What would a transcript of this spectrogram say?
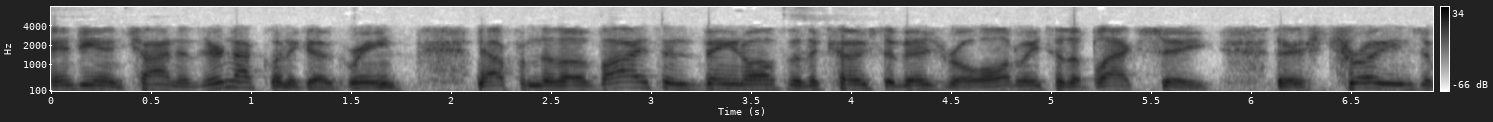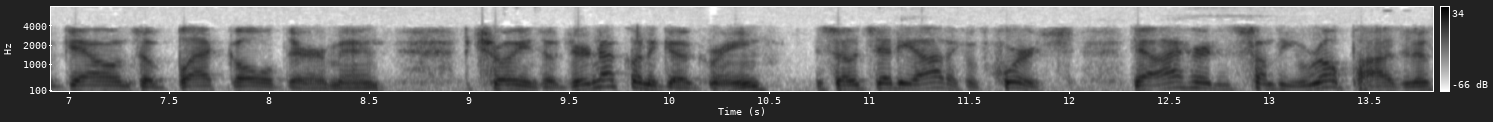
India and China, they're not going to go green. Now, from the Leviathan vein off of the coast of Israel all the way to the Black Sea, there's trillions of gallons of black gold there, man. Trillions of. They're not going to go green. So it's idiotic, of course. Now, I heard something real positive,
